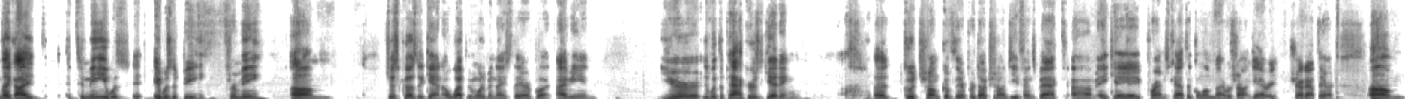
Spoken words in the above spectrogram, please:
Like I to me it was it, it was a B for me. Um just because again a weapon would have been nice there. But I mean, you're with the Packers getting a good chunk of their production on defense back, um, aka Paramus Catholic alumni Rashan Gary. Shout out there. Um,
